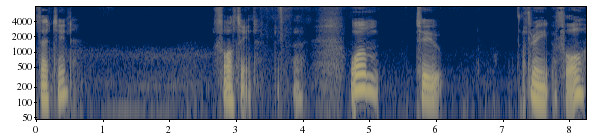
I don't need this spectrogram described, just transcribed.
thirteen, fourteen. Uh, one, two, three, four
